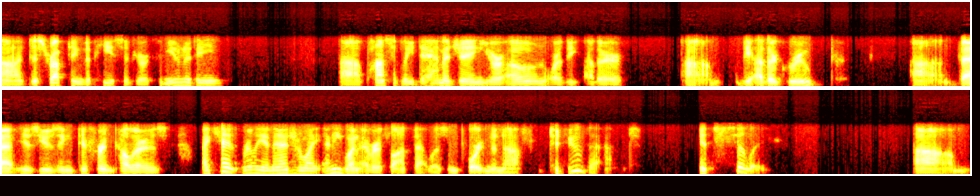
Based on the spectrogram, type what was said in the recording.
uh, disrupting the peace of your community, uh, possibly damaging your own or the other um, the other group, uh, that is using different colors. I can't really imagine why anyone ever thought that was important enough to do that. It's silly. Um,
